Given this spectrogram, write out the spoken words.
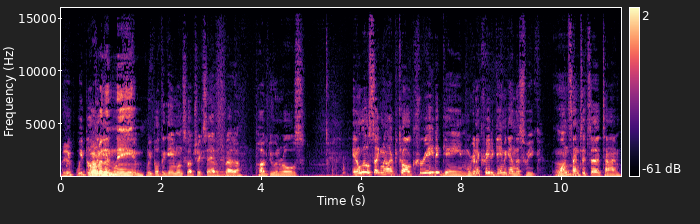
the We, we built Remember a the game once. name. We built a game once called Trick Savage about a pug doing rolls. In a little segment I like to call Create a Game. We're going to create a game again this week. One Oh. sentence at a time.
